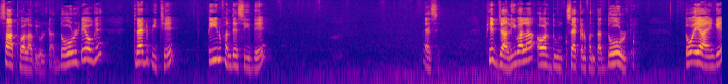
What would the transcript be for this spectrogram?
साथ वाला भी उल्टा। दो उल्टे हो गए थ्रेड पीछे, तीन फंदे सीधे, ऐसे। फिर जाली वाला और सेकंड फंदा, दो उल्टे। तो ये आएँगे,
